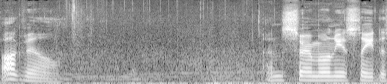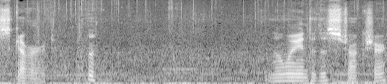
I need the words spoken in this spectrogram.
Fogville. Unceremoniously discovered. no way into this structure.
